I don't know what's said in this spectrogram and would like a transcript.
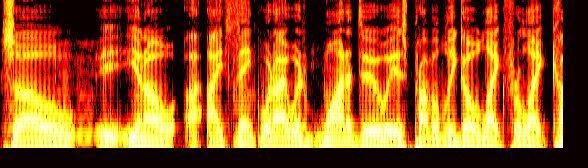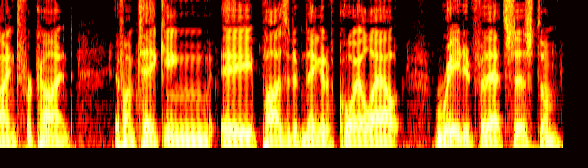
So you know, I think what I would want to do is probably go like for like, kind for kind. If I'm taking a positive negative coil out rated for that system,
